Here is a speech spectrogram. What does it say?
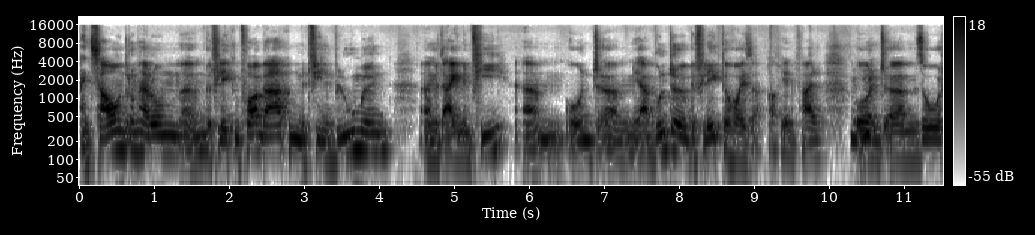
einen Zaun drumherum, ähm, gepflegten Vorgarten mit vielen Blumen, äh, mit eigenem Vieh ähm, und ähm, ja, bunte, gepflegte Häuser auf jeden Fall. Und ähm, so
